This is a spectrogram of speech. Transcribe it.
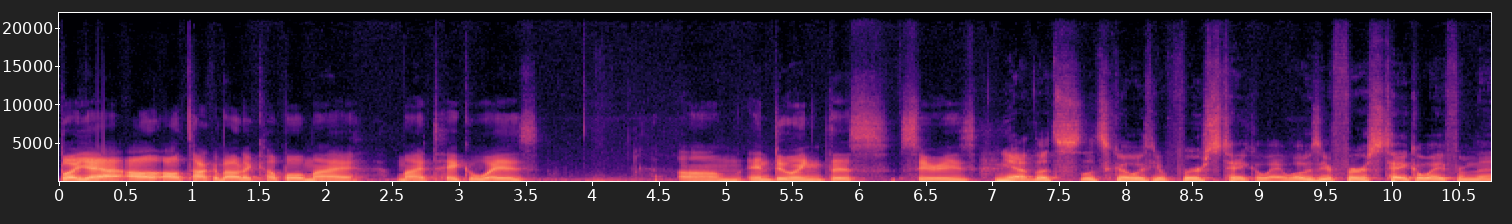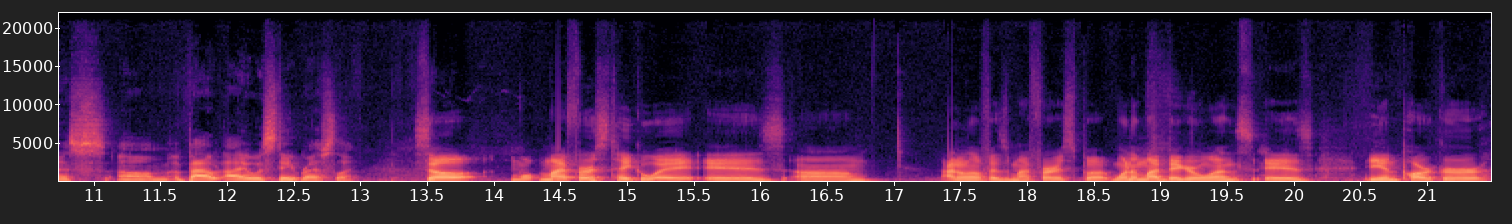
but yeah, I'll I'll talk about a couple of my my takeaways um, in doing this series. Yeah, let's let's go with your first takeaway. What was your first takeaway from this um, about Iowa State wrestling? So my first takeaway is um, I don't know if it's my first, but one of my bigger ones is Ian Parker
